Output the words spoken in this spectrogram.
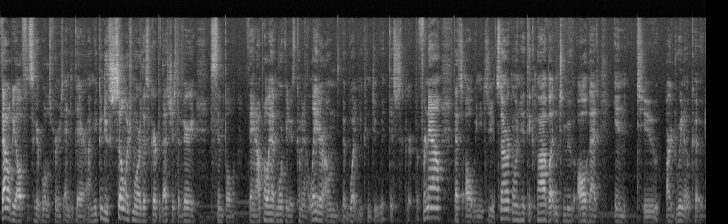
that'll be all for the script. We'll just pretty much end there. Um, you can do so much more with the script, but that's just a very simple thing. I'll probably have more videos coming out later on the, what you can do with this script. But for now, that's all we need to do. So now we're going to hit the compile button to move all of that into Arduino code.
